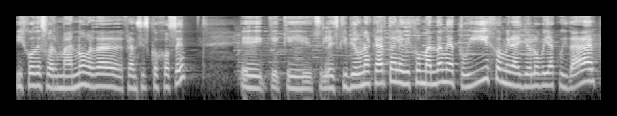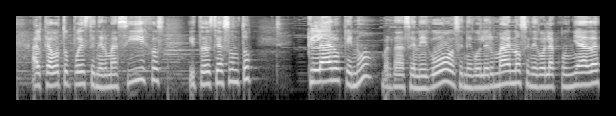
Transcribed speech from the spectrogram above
hijo de su hermano, ¿verdad? Francisco José, eh, que, le escribió una carta le dijo, mándame a tu hijo, mira, yo lo voy a cuidar, al cabo tú puedes tener más hijos y todo este asunto. Claro que no, ¿verdad? Se negó, se negó el hermano, se negó la cuñada,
